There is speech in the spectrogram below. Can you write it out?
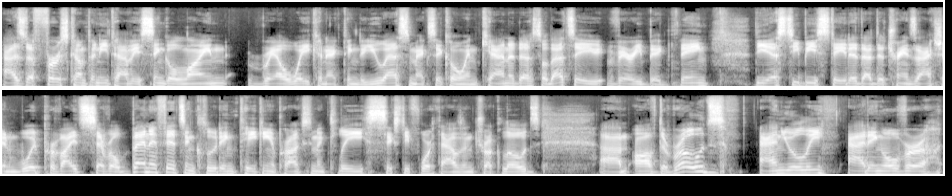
as the first company to have a single line railway connecting the US, Mexico, and Canada. So that's a very big thing. The STB stated that the transaction would provide several benefits, including taking approximately 64,000 truckloads um, off the roads annually, adding over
